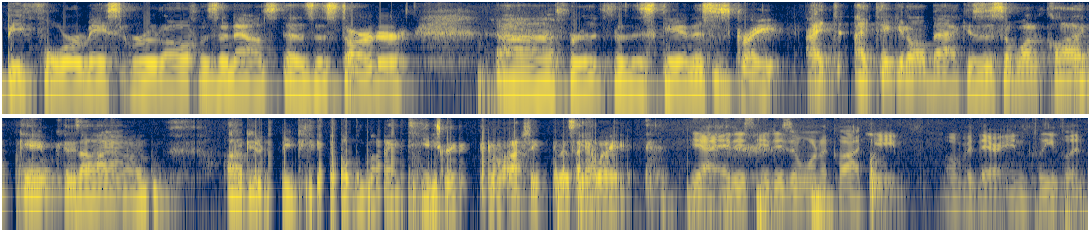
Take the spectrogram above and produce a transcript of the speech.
before Mason Rudolph was announced as a starter uh, for for this game. This is great. I, t- I take it all back. Is this a one o'clock game? Because I'm I'm going to be peeled to my TV screen watching this. I can't wait. Yeah, it is. It is a one o'clock game over there in Cleveland,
